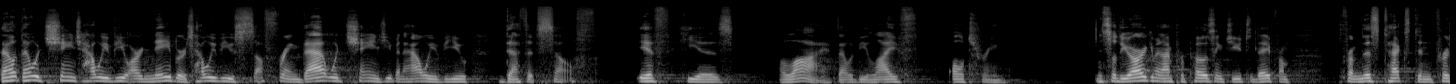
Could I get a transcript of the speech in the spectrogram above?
That, that would change how we view our neighbors, how we view suffering. That would change even how we view death itself. If he is alive, that would be life altering. And so, the argument I'm proposing to you today from, from this text in 1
